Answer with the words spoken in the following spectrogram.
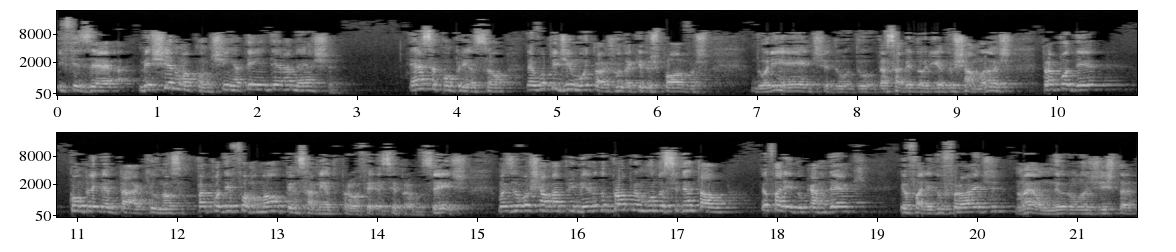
e fizer mexer numa pontinha, a teia inteira mexe. Essa compreensão. Eu vou pedir muito a ajuda aqui dos povos do Oriente, do, do, da sabedoria dos xamãs, para poder complementar aqui o nosso. para poder formar um pensamento para oferecer para vocês, mas eu vou chamar primeiro do próprio mundo ocidental. Eu falei do Kardec, eu falei do Freud, não é? Um neurologista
